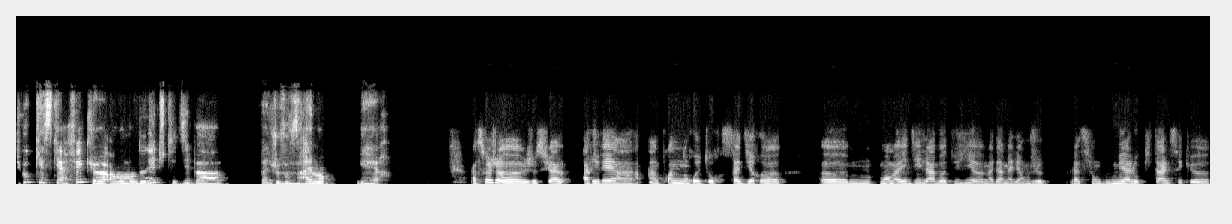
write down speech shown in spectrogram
Du coup, qu'est-ce qui a fait qu'à un moment donné, tu t'es dit, bah, en fait, je veux vraiment guérir? Parce que je, suis arrivée à un point de non-retour. C'est-à-dire, euh, euh, moi, on m'avait dit, là, votre vie, euh, madame, elle est en jeu. Là, si on vous met à l'hôpital, c'est que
